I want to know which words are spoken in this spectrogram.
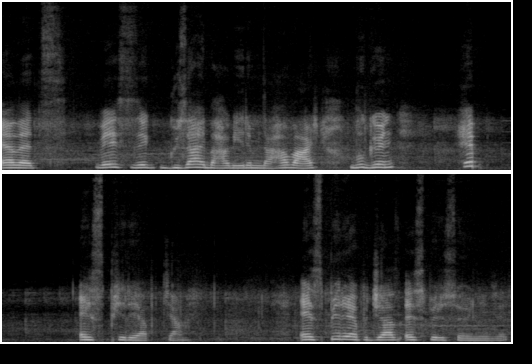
Evet ve size güzel bir haberim daha var. Bugün hep espri yapacağım. Espri yapacağız, espri söyleyeceğiz.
